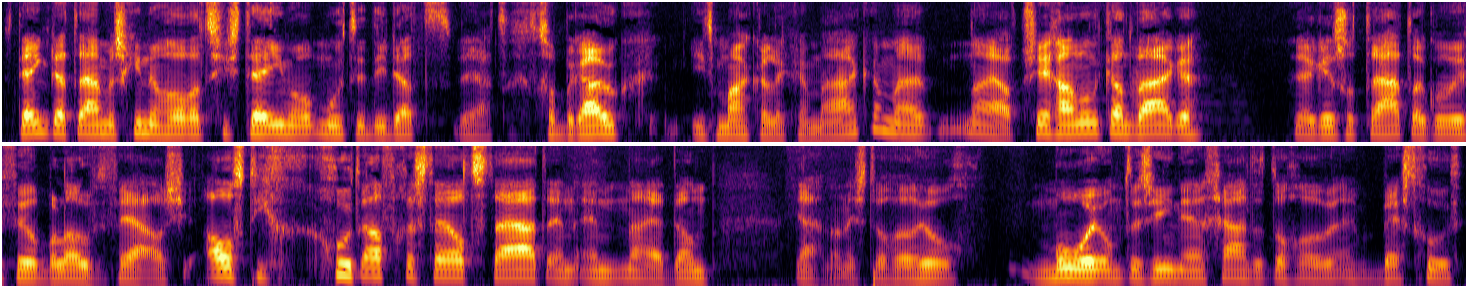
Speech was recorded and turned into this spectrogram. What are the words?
ik denk dat daar misschien nog wel wat systemen op moeten die dat ja, het gebruik iets makkelijker maken. Maar nou ja, op zich aan de andere kant waren de resultaten ook wel weer veel beloofd. Ja, als, je, als die goed afgesteld staat, en, en nou ja, dan, ja, dan is het toch wel heel mooi om te zien en gaat het toch wel best goed.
